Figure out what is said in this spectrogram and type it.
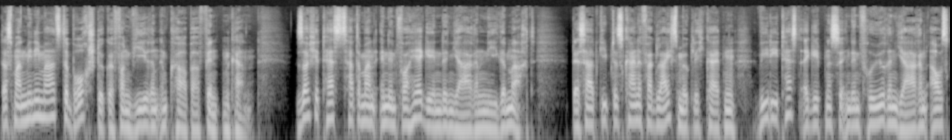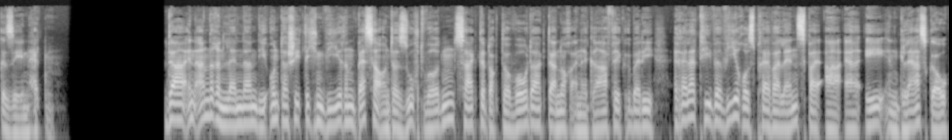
dass man minimalste Bruchstücke von Viren im Körper finden kann. Solche Tests hatte man in den vorhergehenden Jahren nie gemacht. Deshalb gibt es keine Vergleichsmöglichkeiten, wie die Testergebnisse in den früheren Jahren ausgesehen hätten da in anderen Ländern die unterschiedlichen Viren besser untersucht wurden, zeigte Dr. Wodak dann noch eine Grafik über die relative Virusprävalenz bei ARE in Glasgow,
